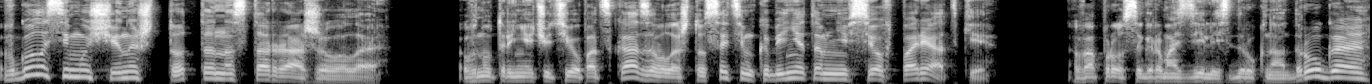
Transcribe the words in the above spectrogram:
В голосе мужчины что-то настораживало. Внутреннее чутье подсказывало, что с этим кабинетом не все в порядке. Вопросы громоздились друг на друга,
